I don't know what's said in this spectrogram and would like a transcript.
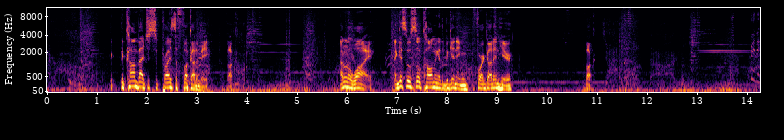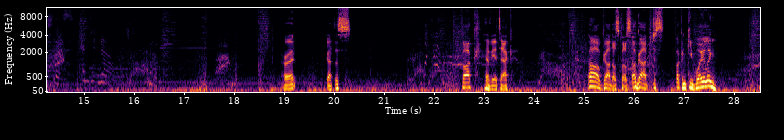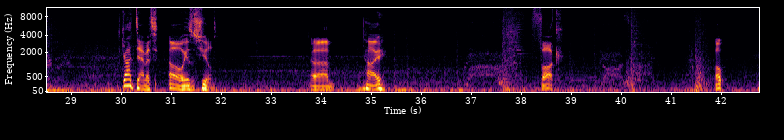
The, the combat just surprised the fuck out of me. Fuck. I don't know why. I guess it was so calming at the beginning before I got in here. Alright. Got this. Fuck. Heavy attack. Oh god, that was close. Oh god, just fucking keep wailing. God damn it. Oh, he has a shield. Uh, hi. Fuck. Oh.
